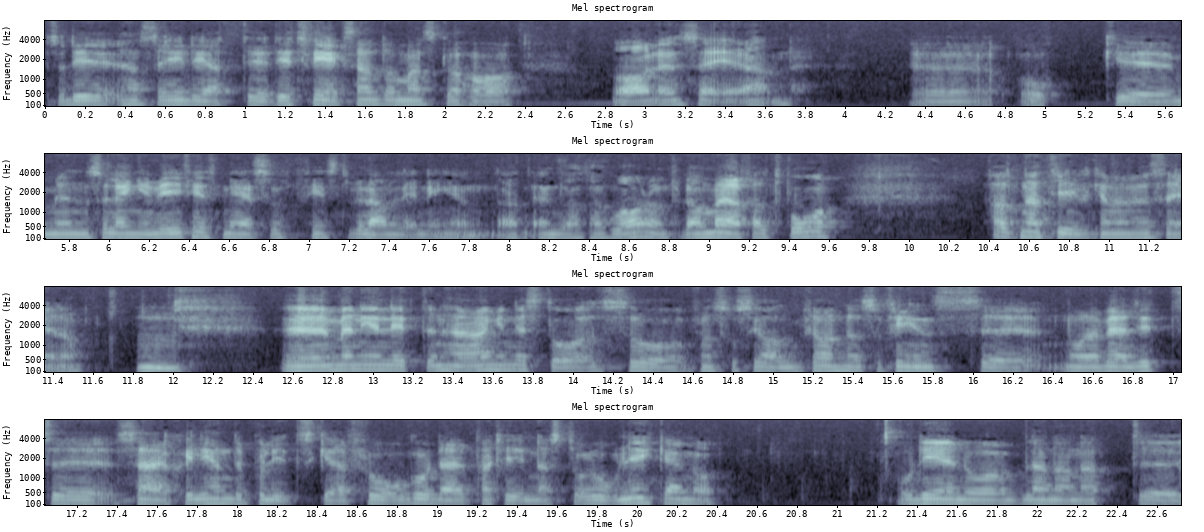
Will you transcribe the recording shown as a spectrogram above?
Så det, han säger det att det, det, är tveksamt om man ska ha valen, säger han. Eh, och, eh, men så länge vi finns med så finns det väl anledning att ändå ha kvar dem. För de har i alla fall två alternativ kan man väl säga då. Mm. Eh, men enligt den här Agnes då, så, från Socialdemokraterna så finns eh, några väldigt eh, särskiljande politiska frågor där partierna står olika ändå. Och det är då bland annat eh,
